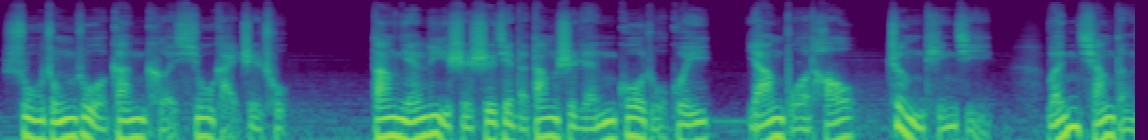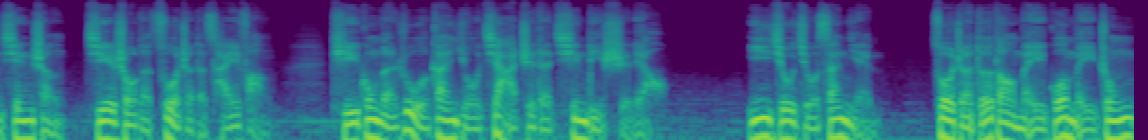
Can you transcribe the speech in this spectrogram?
书中若干可修改之处。当年历史事件的当事人郭汝瑰、杨伯涛、郑廷吉、文强等先生接受了作者的采访，提供了若干有价值的亲历史料。一九九三年，作者得到美国美中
